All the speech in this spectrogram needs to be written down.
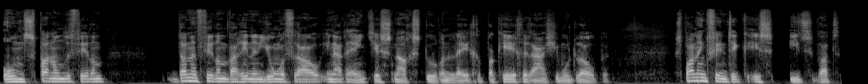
onspannende film dan een film waarin een jonge vrouw in haar eentje... s'nachts door een lege parkeergarage moet lopen. Spanning, vind ik, is iets wat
